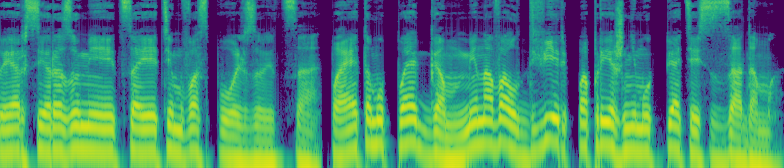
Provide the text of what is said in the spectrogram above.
Перси, разумеется, этим воспользуется, поэтому Пеггам миновал дверь, по-прежнему пятясь задом.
